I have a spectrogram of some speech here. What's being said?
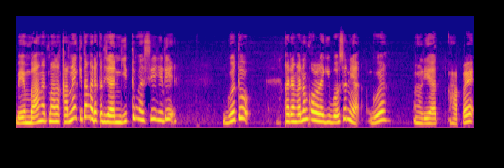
BM banget malah karena kita nggak ada kerjaan gitu gak sih? Jadi gue tuh kadang-kadang kalau lagi bosen ya gue ngeliat HP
